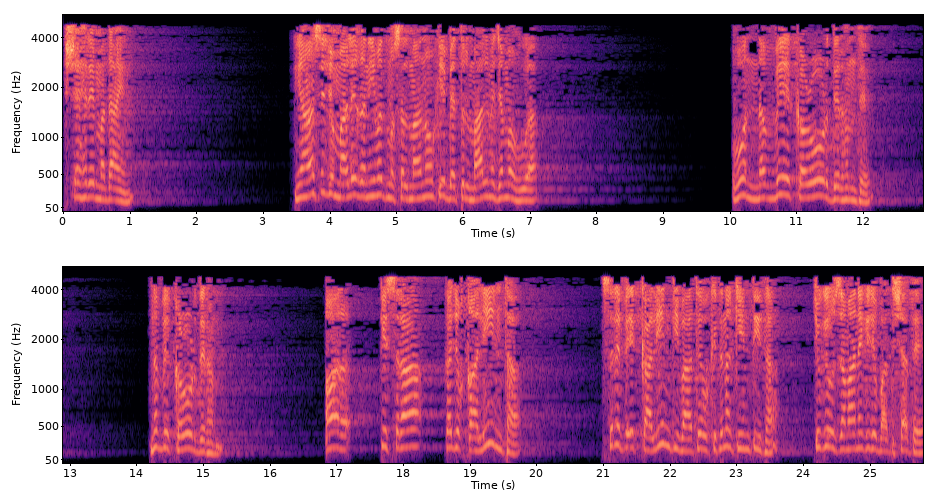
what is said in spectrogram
شہر مدائن۔ یہاں سے جو مال غنیمت مسلمانوں کے بیت المال میں جمع ہوا، وہ نوے کروڑ درہم تھے۔ نوے کروڑ درہم۔ اور کسرا کا جو قالین تھا، صرف ایک قالین کی بات ہے، وہ کتنا قیمتی تھا؟ کیونکہ اس زمانے کے جو بادشاہ تھے،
